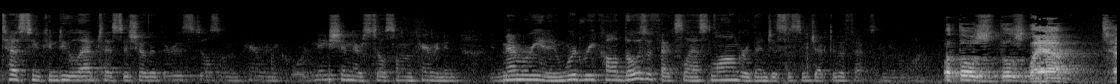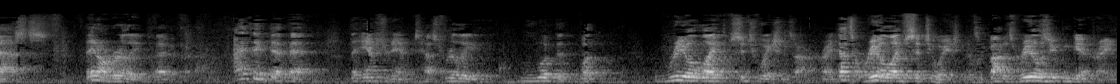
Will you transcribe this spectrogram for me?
tests you can do, lab tests, to show that there is still some impairment in coordination, there's still some impairment in, in memory and in word recall. Those effects last longer than just the subjective effects of marijuana. But those, those lab tests, they don't really, I think that, that the Amsterdam test really looked at what real-life situations are, right? That's a real-life situation. It's about as real as you can get, right?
